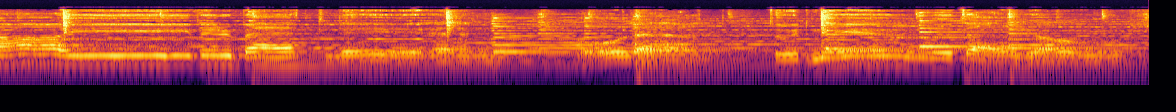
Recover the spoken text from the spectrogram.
himla iver Betlehem og let tud milda ljós.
